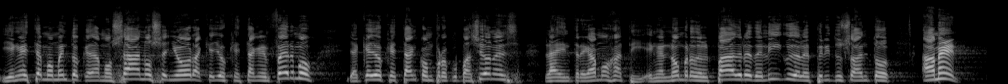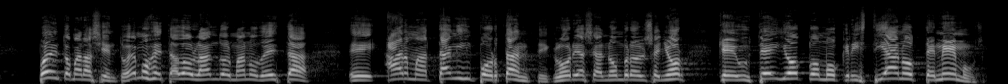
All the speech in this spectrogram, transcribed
Y en este momento quedamos sanos, Señor, aquellos que están enfermos y aquellos que están con preocupaciones, las entregamos a ti. En el nombre del Padre, del Hijo y del Espíritu Santo. Amén. Pueden tomar asiento. Hemos estado hablando, hermano, de esta eh, arma tan importante, gloria sea el nombre del Señor, que usted y yo como cristianos tenemos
